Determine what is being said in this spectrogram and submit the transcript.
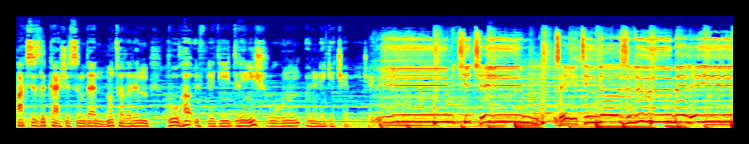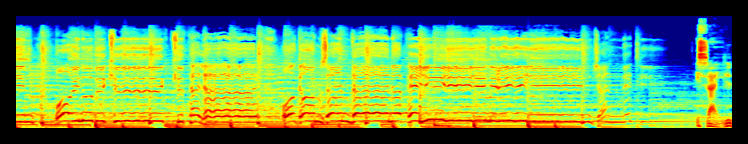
haksızlık karşısında notaların ruha üflediği direniş ruhunun önüne geçemeyecek. Benim çiçeğim, zeytin gözlü meleğim Boynu bükük küpeler, o gamzenden cenneti. İsrail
